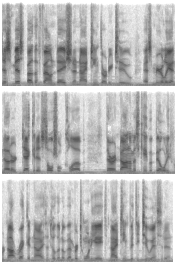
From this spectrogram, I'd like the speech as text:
Dismissed by the Foundation in 1932 as merely another decadent social club, their anomalous capabilities were not recognized until the November 28, 1952 incident.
